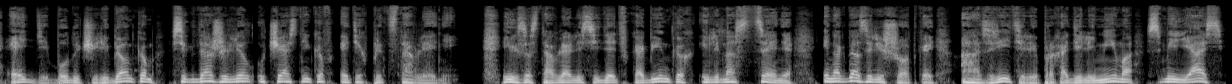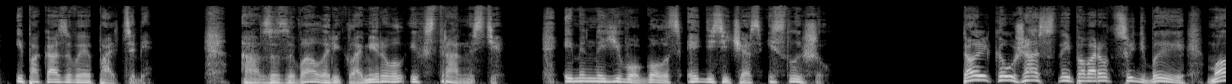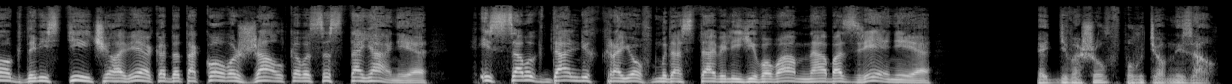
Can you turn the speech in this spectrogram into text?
Эдди, будучи ребенком, всегда жалел участников этих представлений. Их заставляли сидеть в кабинках или на сцене, иногда за решеткой, а зрители проходили мимо, смеясь и показывая пальцами. А зазывало рекламировал их странности. Именно его голос Эдди сейчас и слышал. Только ужасный поворот судьбы мог довести человека до такого жалкого состояния. Из самых дальних краев мы доставили его вам на обозрение. Эдди вошел в полутемный зал.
